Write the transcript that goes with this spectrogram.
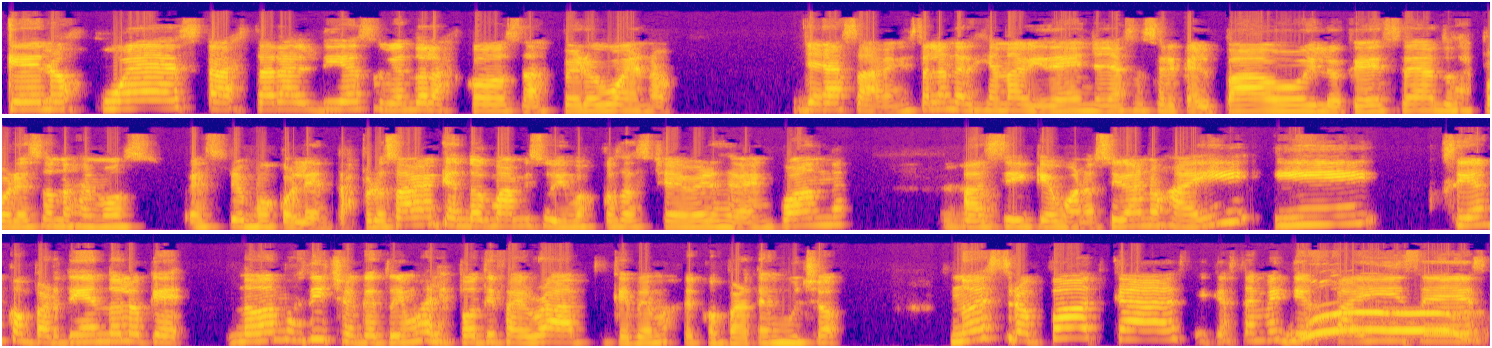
que nos cuesta estar al día subiendo las cosas, pero bueno, ya saben, está la energía navideña, ya se acerca el pavo y lo que sea, entonces por eso nos hemos, es un poco lentas, pero saben que en Dog Mami subimos cosas chéveres de vez en cuando, así que bueno, síganos ahí y sigan compartiendo lo que no hemos dicho, que tuvimos el Spotify Rap, que vemos que comparten mucho nuestro podcast y que está en 22 países,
